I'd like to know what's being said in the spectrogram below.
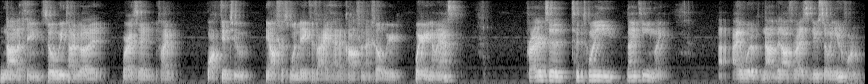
not a thing. So we talked about it where I said if I walked into the office one day because I had a cough and I felt weird wearing a mask. Prior to, to 2019, like I I would have not been authorized to do so in uniform,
